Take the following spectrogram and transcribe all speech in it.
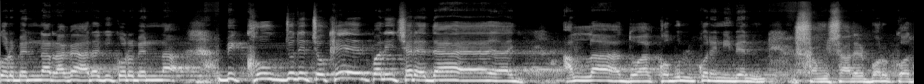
করবেন না, রাগারাগি করবেন না। ভিক্ষুক যদি চোখের পানি ছেড়ে দেয়, আল্লাহ দোয়া কবুল করে নিবেন। সংসারের বরকত,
